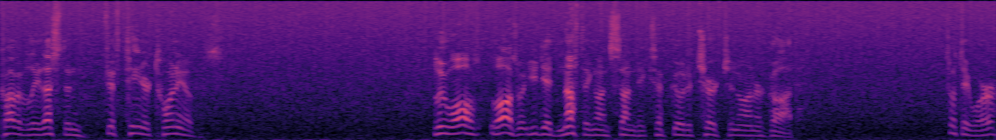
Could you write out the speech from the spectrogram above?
Probably less than 15 or 20 of us. Blue laws, laws where you did nothing on Sunday except go to church and honor God. That's what they were.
